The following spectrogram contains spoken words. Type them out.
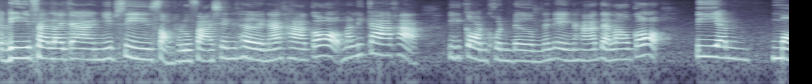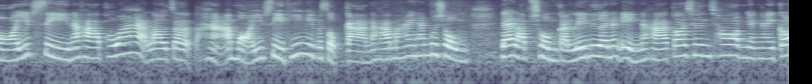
สวัสดีแฟนรายการยิปซีสองทะลุฟ้าเช่นเคยนะคะ ก็มาริกาค่ะ พิธีกรคนเดิมนั่นเองนะคะ แต่เราก็เปลี่ยนหมอยิปซีนะคะ เพราะว่าเราจะหาหมอยิปซีที่มีประสบการณ์นะคะ มาให้ท่านผู้ชมได้รับชมกันเรื่อยๆ นั่นเองนะคะ ก็ชื่นชอบยังไงก็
